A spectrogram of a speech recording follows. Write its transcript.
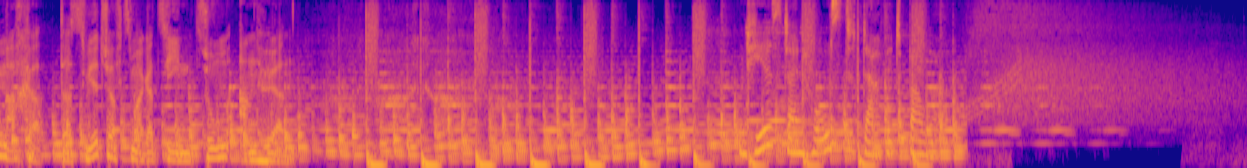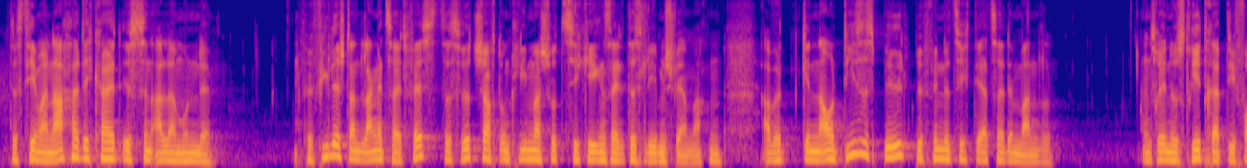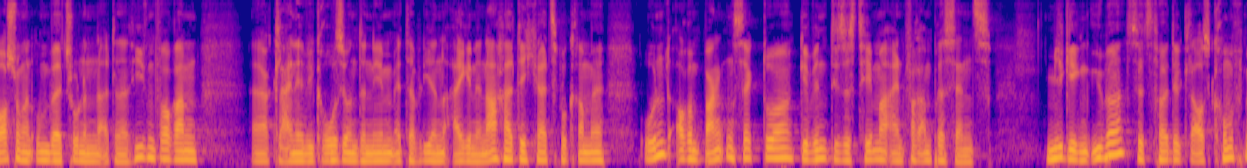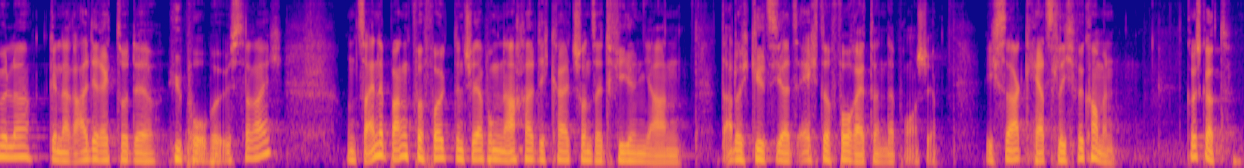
Die Macher, das Wirtschaftsmagazin zum Anhören. Und hier ist dein Host David Bauer. Das Thema Nachhaltigkeit ist in aller Munde. Für viele stand lange Zeit fest, dass Wirtschaft und Klimaschutz sich gegenseitig das Leben schwer machen. Aber genau dieses Bild befindet sich derzeit im Wandel. Unsere Industrie treibt die Forschung an umweltschonenden Alternativen voran. Äh, kleine wie große Unternehmen etablieren eigene Nachhaltigkeitsprogramme und auch im Bankensektor gewinnt dieses Thema einfach an Präsenz. Mir gegenüber sitzt heute Klaus Krumpfmüller, Generaldirektor der Hypo Oberösterreich. Und seine Bank verfolgt den Schwerpunkt Nachhaltigkeit schon seit vielen Jahren. Dadurch gilt sie als echter Vorreiter in der Branche. Ich sage herzlich willkommen. Grüß Gott.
